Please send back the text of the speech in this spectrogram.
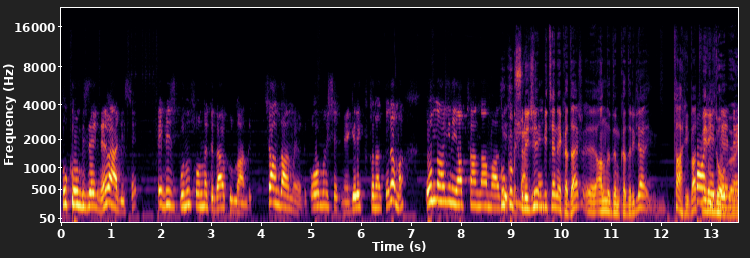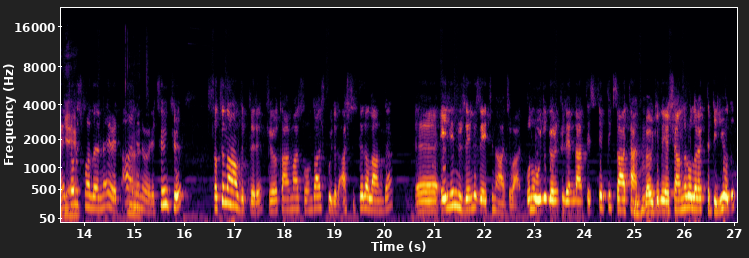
Hukukun bize ne verdiyse ve biz bunun sonuna kadar kullandık. Jandarma aradık, orman işletmeye gerek tutanakları ama Onlar yine yapacağından vazgeçmediler. Hukuk süreci yine, bitene kadar e, anladığım kadarıyla tahribat verildi o bölgeye. Çalışmalarını evet aynen evet. öyle. Çünkü satın aldıkları jeotermal sondaj kuyuları açtıkları alanda e, 50'nin üzerinde zeytin ağacı var. Bunu uydu görüntülerinden tespit ettik. Zaten hı hı. bölgede yaşayanlar olarak da biliyorduk.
